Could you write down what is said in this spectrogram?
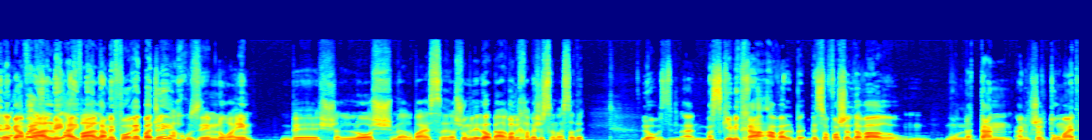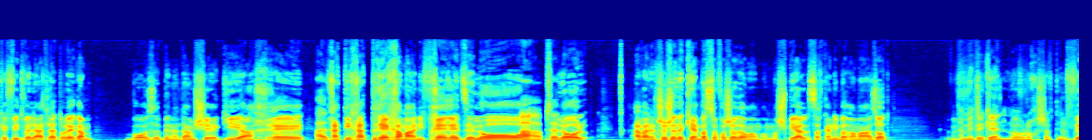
זה- לגמרי, אבל- זה בעיטה מפוארת בדלי. אחוזים נוראים. בשלוש מ-14 רשום לי, לא, בארבע מ-15 מהשדה. לא, אה, מסכים איתך, אבל ב- בסופו של דבר, הוא נתן, אני חושב, תרומה התקפית ולאט לאט עולה גם. בוא, זה בן אדם שהגיע אחרי אז- חתיכת רחם מהנבחרת, זה לא... אה, בסדר. לא... אבל אני חושב שזה כן בסופו של דבר משפיע על שחקנים ברמה הזאת. האמת ו- שכן, לא לא חשבתי על זה. ו...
